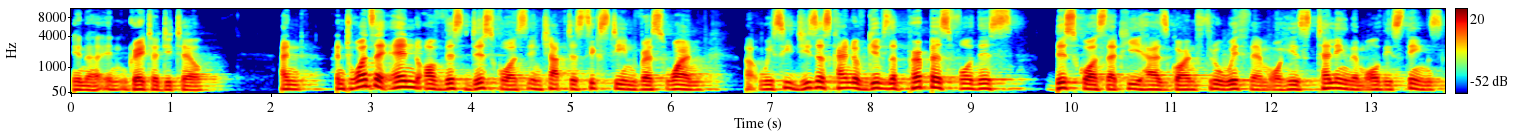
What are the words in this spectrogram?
in, in greater detail. And, and towards the end of this discourse in chapter 16, verse 1, uh, we see Jesus kind of gives the purpose for this discourse that he has gone through with them, or he is telling them all these things.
